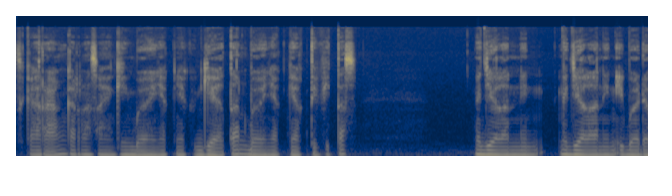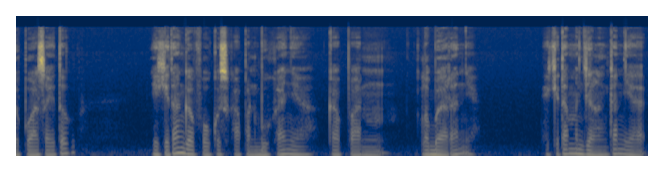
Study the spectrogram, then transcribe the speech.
Sekarang karena saking banyaknya kegiatan, banyaknya aktivitas, ngejalanin ngejalanin ibadah puasa itu ya kita nggak fokus kapan bukanya, kapan lebarannya. Ya kita menjalankan ya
